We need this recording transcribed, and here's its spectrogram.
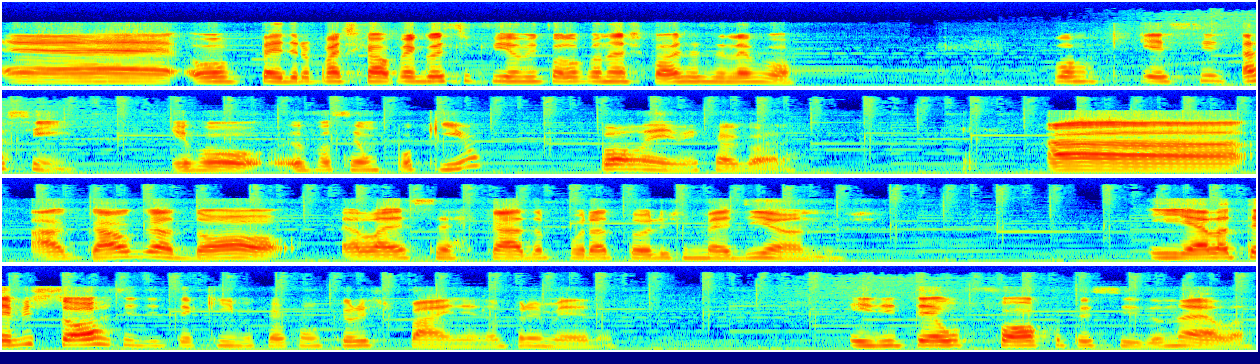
É... O Pedro Pascal pegou esse filme, colocou nas costas e levou. Porque, se, assim, eu vou, eu vou ser um pouquinho polêmica agora. A, a Gal Gadot ela é cercada por atores medianos. E ela teve sorte de ter química com Chris Pine no primeiro. E de ter o foco ter sido nela.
